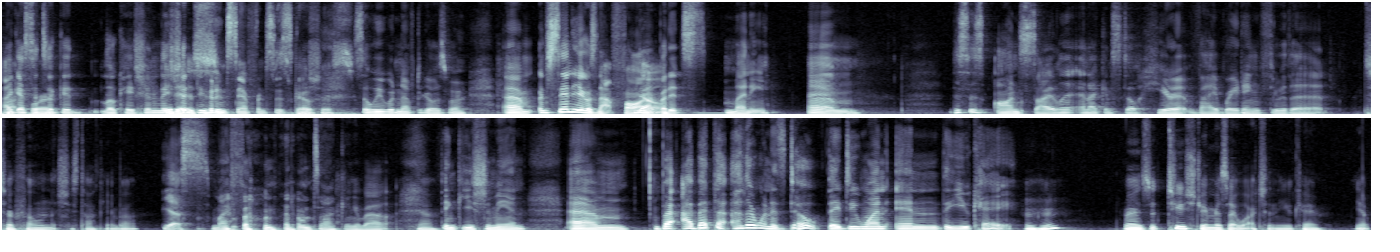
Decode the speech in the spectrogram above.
I guess it's a good location. They It should is. do it in San Francisco, Spacious. so we wouldn't have to go as far. Um, and San Diego's not far, No. but it's money. Um, this is on silent, and I can still hear it vibrating through the. It's her phone that she's talking about. Yes, my phone that I'm talking about. Yeah. Thank you, Shamian. Um, but I bet the other one is dope. They do one in the UK. Mm-hmm. There's two streamers I watch in the UK. Yep.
